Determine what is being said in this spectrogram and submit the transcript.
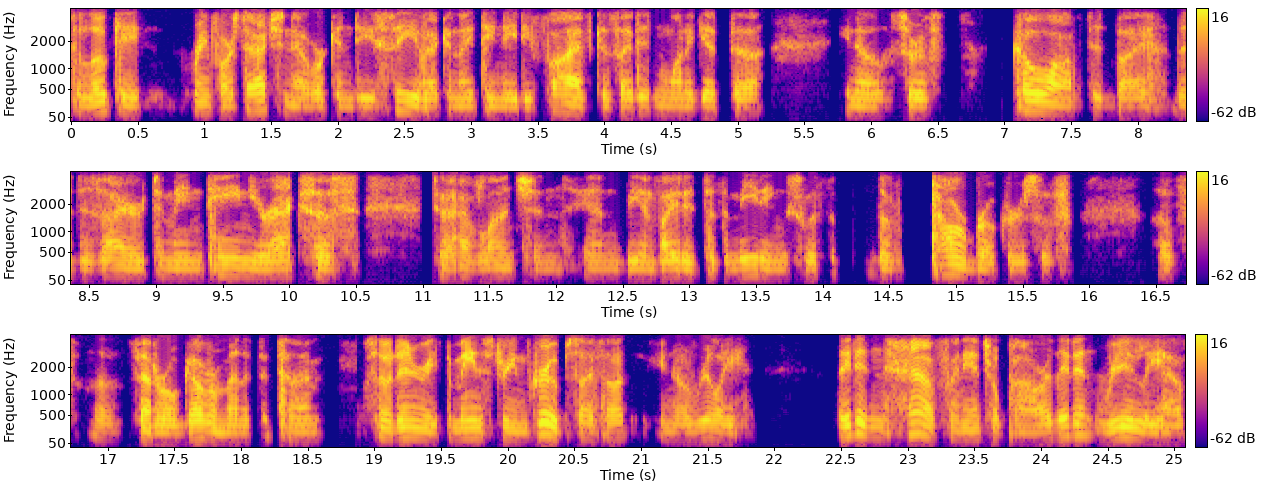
to locate Rainforest Action Network in D.C. back in 1985 because I didn't want to get, uh, you know, sort of co opted by the desire to maintain your access to have lunch and, and be invited to the meetings with the, the power brokers of, of the federal government at the time. So at any rate, the mainstream groups, I thought, you know, really, they didn't have financial power. They didn't really have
